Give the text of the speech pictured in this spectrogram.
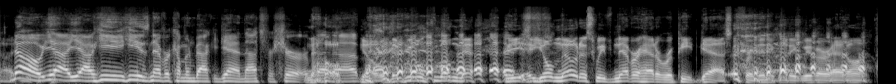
Uh, no, yeah, yeah. He he is never coming back again. That's for sure. No, but, uh, no. We'll, we'll ne- you'll notice we've never had a repeat guest from anybody we've ever had on.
